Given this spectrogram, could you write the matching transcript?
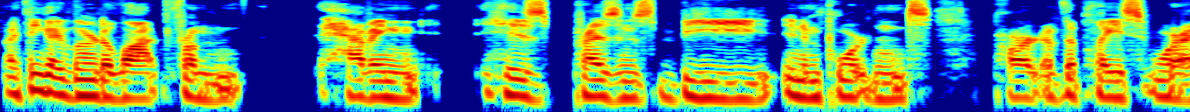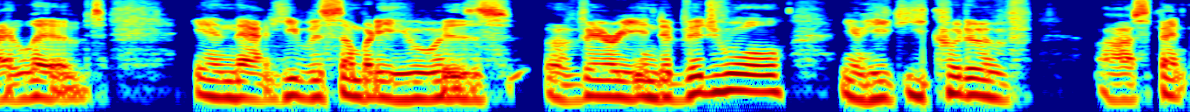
I think I learned a lot from having his presence be an important part of the place where I lived, in that he was somebody who was a very individual. You know, he, he could have uh, spent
